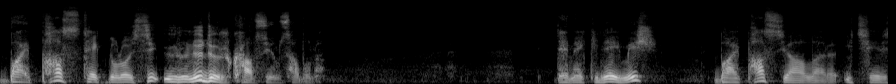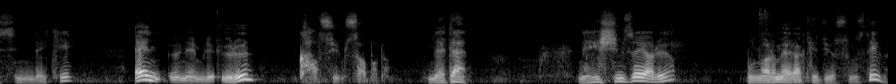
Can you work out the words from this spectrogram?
bypass teknolojisi ürünüdür kalsiyum sabunu. Demek ki neymiş? Bypass yağları içerisindeki en önemli ürün kalsiyum sabunu. Neden? Ne işimize yarıyor? Bunları merak ediyorsunuz değil mi?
